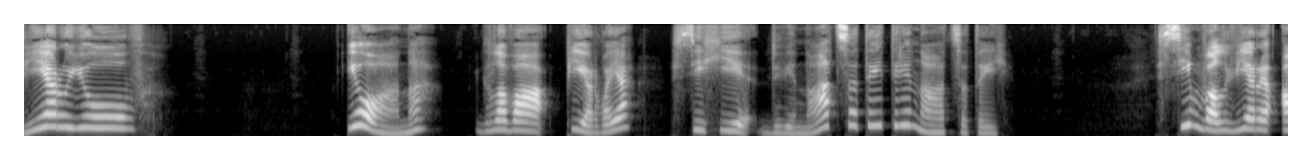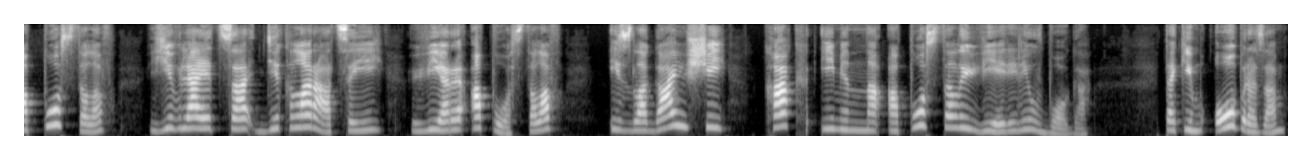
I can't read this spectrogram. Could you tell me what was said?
верую в Иоанна, глава 1, стихи 12-13. Символ веры апостолов является декларацией веры апостолов, излагающей, как именно апостолы верили в Бога. Таким образом,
